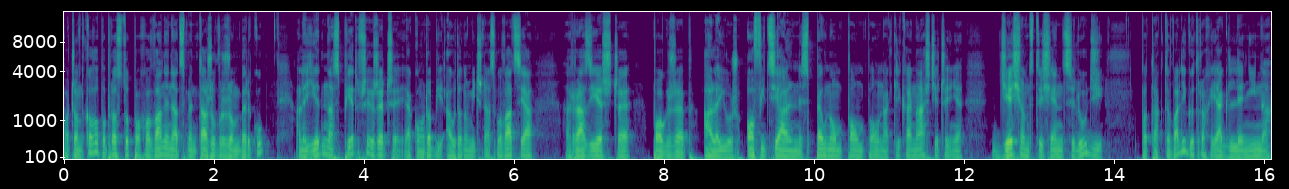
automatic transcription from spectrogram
Początkowo po prostu pochowany na cmentarzu w Różomberku, ale jedna z pierwszych rzeczy, jaką robi autonomiczna Słowacja, raz jeszcze pogrzeb, ale już oficjalny, z pełną pompą na kilkanaście czy nie dziesiąt tysięcy ludzi. Potraktowali go trochę jak Lenina,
